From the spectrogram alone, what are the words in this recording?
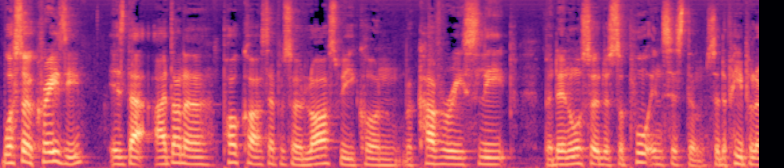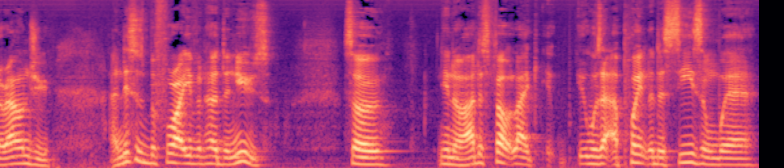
What's so crazy is that I done a podcast episode last week on recovery, sleep, but then also the supporting system, so the people around you. And this is before I even heard the news. So, you know, I just felt like it, it was at a point of the season where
